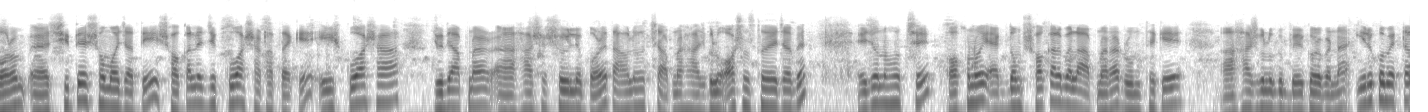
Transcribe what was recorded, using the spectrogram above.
গরম শীতের সময় যাতে সকালে যে কুয়াশাটা থাকে, এই কুয়াশা যদি আপনার হাঁসের শরীরে পড়ে, তাহলে হচ্ছে আপনার হাঁসগুলো অসুস্থ হয়ে যাবে। এই জন্য হচ্ছে কখনোই একদম সকালবেলা আপনারা রুম থেকে হাঁসগুলোকে বের করবেন না। এরকম একটা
